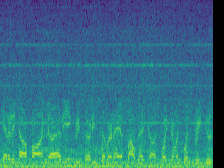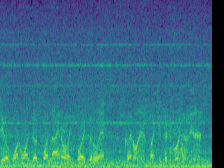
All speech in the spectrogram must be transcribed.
Kennedy following uh, heavy increase 37 and a half miles ahead, caution German, wind 32011, gust 19, rolling for clear to land. Clear to land, flight 3479.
